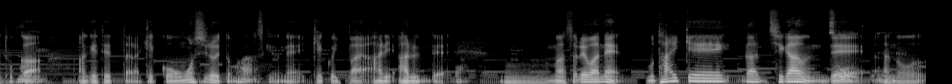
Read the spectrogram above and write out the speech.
いとかはい上げてったら結構面白いと思うんですけどね。結構いっぱいあり、あるんで。うん、まあそれはね、もう体型が違うんで、ですねあの、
